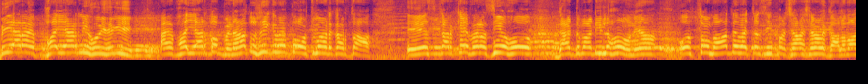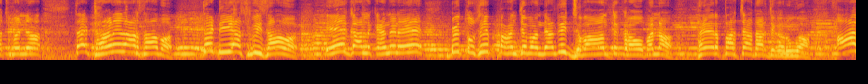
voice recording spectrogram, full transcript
ਵੀ ਯਾਰ ਐਫ ਆਈ ਆਰ ਨਹੀਂ ਹੋਈ ਹੈਗੀ। ਐਫ ਆਈ ਆਰ ਤੋਂ ਬਿਨਾਂ ਤੁਸੀਂ ਕਿਵੇਂ ਪੋਸਟਮਾਰਟਮ ਕਰਤਾ? ਇਸ ਕਰਕੇ ਫਿਰ ਅਸੀਂ ਉਹ ਡੈੱਡ ਬਾਡੀ ਲਹਾਉਂਦੇ ਆ। ਉਸ ਤੋਂ ਬਾਅਦ ਦੇ ਵਿੱਚ ਅਸੀਂ ਪ੍ਰਸ਼ਾਸਨ ਨਾਲ ਗੱਲਬਾਤ ਮੰਨਿਆ ਬੰਨਿਆ ਤੇ ਥਾਣੇਦਾਰ ਸਾਹਿਬ ਤੇ ਡੀਐਸਪੀ ਸਾਹਿਬ, ਇਹ ਗੱਲ ਕਹਿੰਦੇ ਨੇ ਵੀ ਤੁਸੀਂ ਪੰਜ ਬੰਦਿਆਂ ਦੀ ਜ਼ਮਾਨਤ ਕਰਾਓ ਪਹਿਲਾਂ, ਫਿਰ ਪਰਚਾ ਦਰਜ ਕਰੂੰਗਾ। ਆਹ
